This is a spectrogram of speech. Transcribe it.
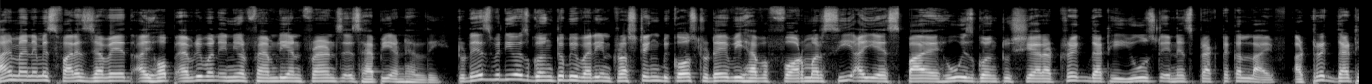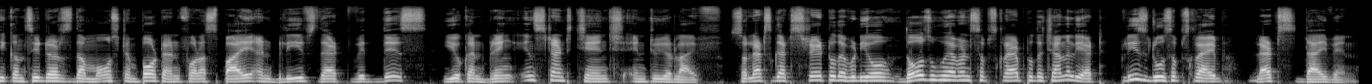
Hi, my name is Faris Javed. I hope everyone in your family and friends is happy and healthy. Today's video is going to be very interesting because today we have a former CIA spy who is going to share a trick that he used in his practical life. A trick that he considers the most important for a spy and believes that with this you can bring instant change into your life. So let's get straight to the video. Those who haven't subscribed to the channel yet, please do subscribe. Let's dive in.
